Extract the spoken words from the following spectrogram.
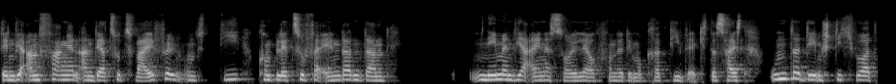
wenn wir anfangen, an der zu zweifeln und die komplett zu verändern, dann nehmen wir eine Säule auch von der Demokratie weg. Das heißt, unter dem Stichwort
